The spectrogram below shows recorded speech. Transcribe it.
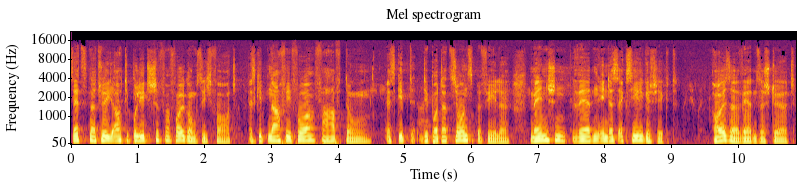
setzt natürlich auch die politische Verfolgung sich fort. Es gibt nach wie vor Verhaftungen. Es gibt Deportationsbefehle. Menschen werden in das Exil geschickt. Häuser werden zerstört.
